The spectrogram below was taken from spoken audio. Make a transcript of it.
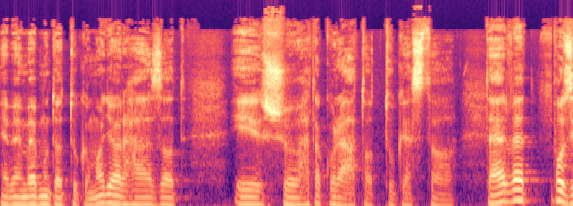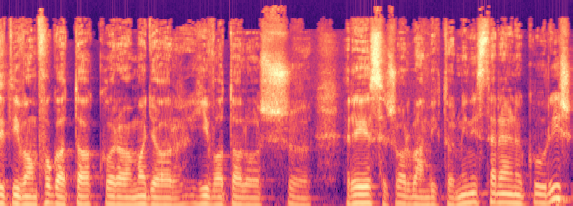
melyben bemutattuk a Magyar Házat, és hát akkor átadtuk ezt a tervet. Pozitívan fogadta akkor a magyar hivatalos rész, és Orbán Viktor miniszterelnök úr is,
